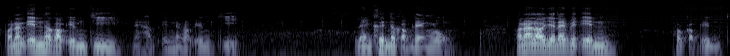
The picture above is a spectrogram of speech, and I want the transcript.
เพราะนั้น N เท่ากับ mg นะครับ N เท่ากับ mg แรงขึ้นเท่ากับแรงลง เพราะนั้นเราจะได้เป็น N เท่ากับ mg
